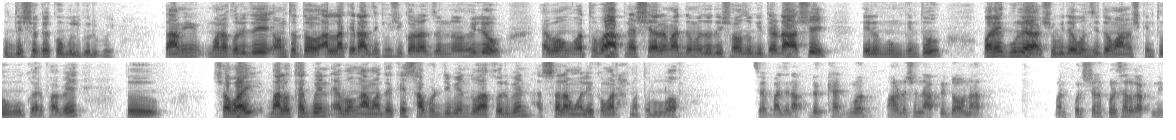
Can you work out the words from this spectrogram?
উদ্দেশ্যকে কবুল করবে। তা আমি মনে করি যে অন্তত আল্লাহকে রাজি খুশি করার জন্য হইলেও, এবং অথবা আপনার শেয়ারের মাধ্যমে যদি সহযোগিতাটা আসে, এরকম কিন্তু অনেকগুলা সুবিধা বঞ্চিত মানুষ কিন্তু উপকার পাবে। তো সবাই ভালো থাকবেন এবং আমাদেরকে সাপোর্ট দিবেন দোয়া করবেন। আসসালামু আলাইকুম রহমতুল্লাহ। আচ্ছা ভাইজান আপনি তো খ্যাতমত ফাউন্ডেশনে আপনি তো অনার মানে প্রতিষ্ঠানের পরিচালক আপনি।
